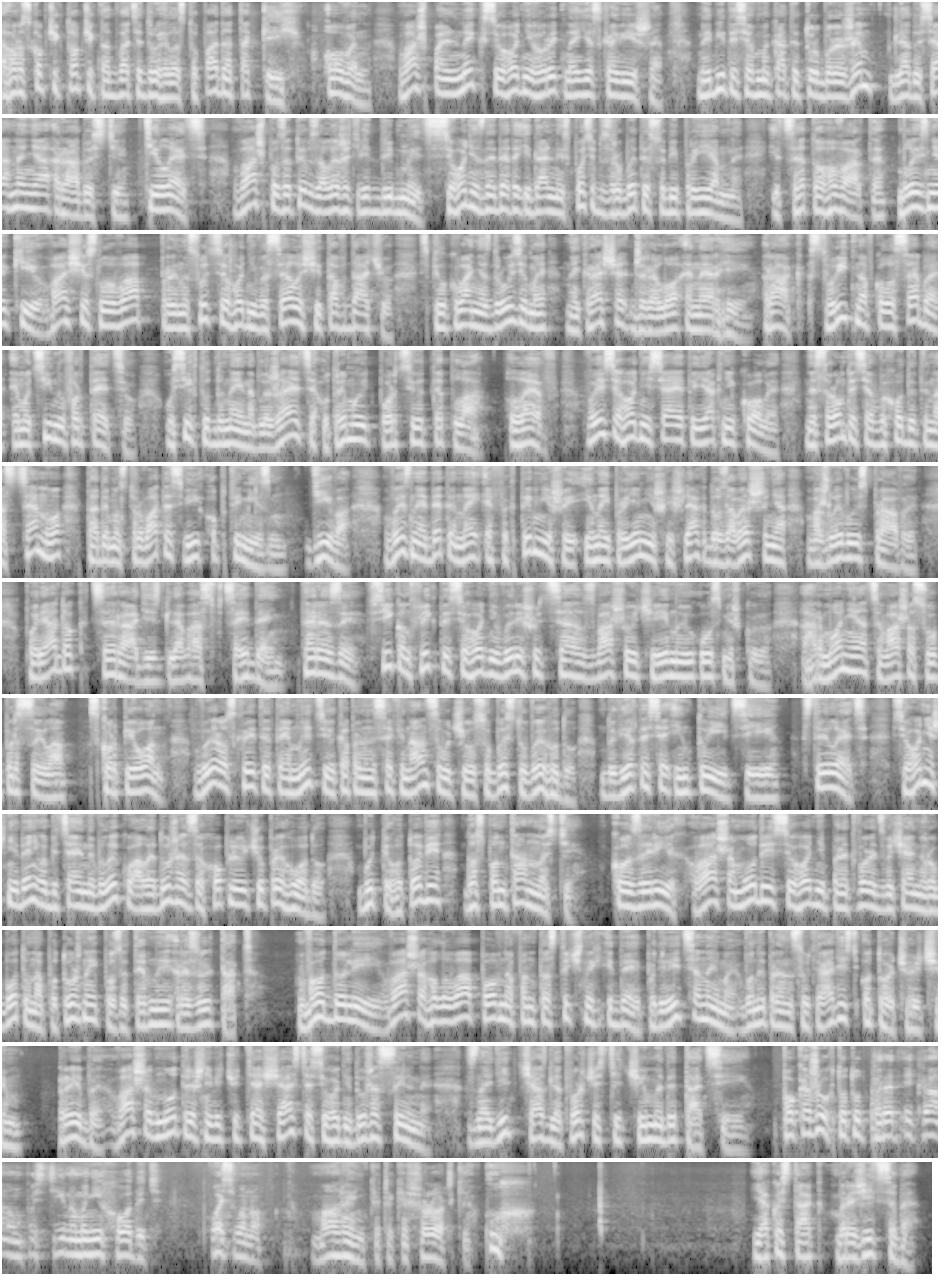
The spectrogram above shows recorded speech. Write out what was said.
Гороскопчик топчик на 22 листопада такий. Овен, ваш пальник сьогодні горить найяскравіше. Не бійтеся вмикати турборежим для досягнення радості. Тілець, ваш позитив залежить від дрібниць. Сьогодні знайдете ідеальний спосіб зробити собі приємне, і це того варте. Близнюки, ваші слова принесуть сьогодні веселощі та вдачу. Спілкування з друзями найкраще джерело енергії. Рак, створіть навколо себе емоційну фортецю. Усі, хто до неї наближається, отримують порцію тепла. Лев, ви сьогодні сяєте як ніколи. Не соромтеся виходити на сцену та демонструвати свій оптимізм. Діва, ви знайдете найефективніший і найприємніший шлях до завершення важливої справи. Порядок це радість для вас в цей день. Терези, всі конфлікти сьогодні вирішуються з вашою чарівною усмішкою. Гармонія це ваша суперсила. Скорпіон, ви розкрите таємницю, яка принесе фінансову чи особисту вигоду. Довіртеся інтуїції. Стрілець, сьогоднішній день обіцяє невелику, але дуже захоплюючу пригоду. Будьте готові до спонтанності. Козиріг, ваша мудрість сьогодні перетворить звичайну роботу на потужний позитивний результат. Водолій, ваша голова повна фантастичних ідей. Поділіться ними, вони принесуть радість оточуючим. Риби, ваше внутрішнє відчуття щастя сьогодні дуже сильне. Знайдіть час для творчості чи медитації. Покажу, хто тут перед екраном постійно мені ходить. Ось воно. Маленьке, таке широтке. Ух. Якось так. Бережіть себе.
